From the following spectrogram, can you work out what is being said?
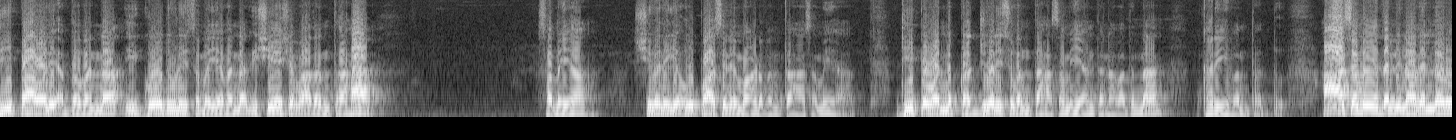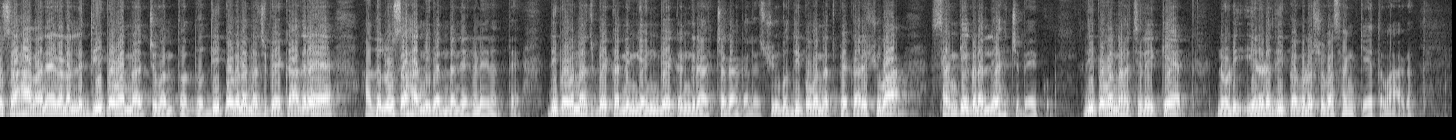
ದೀಪಾವಳಿ ಹಬ್ಬವನ್ನು, ಈ ಗೋಧೂಳಿ ಸಮಯವನ್ನು ವಿಶೇಷವಾದಂತಹ ಸಮಯ. ಶಿವನಿಗೆ ಉಪಾಸನೆ ಮಾಡುವಂತಹ ಸಮಯ. ದೀಪವನ್ನು ಪ್ರಜ್ವಲಿಸುವಂತಹ ಸಮಯ ಅಂತ ನಾವು ಅದನ್ನು ಕರೆಯುವಂಥದ್ದು. ಆ ಸಮಯದಲ್ಲಿ ನಾವೆಲ್ಲರೂ ಸಹ ಮನೆಗಳಲ್ಲಿ ದೀಪವನ್ನು ಹಚ್ಚುವಂಥದ್ದು. ದೀಪಗಳನ್ನು ಹಚ್ಚಬೇಕಾದ್ರೆ ಅದರಲ್ಲೂ ಸಹ ನಿಬಂಧನೆಗಳಿರುತ್ತೆ. ದೀಪವನ್ನು ಹಚ್ಚಬೇಕಾದ್ರೆ ನಿಮ್ಗೆ ಹೆಂಗೆ ಬೇಕಂದ್ರೆ ಹಚ್ಚಕ್ಕಾಗಲ್ಲ. ಶುಭ ದೀಪವನ್ನು ಹಚ್ಚಬೇಕಾದ್ರೆ ಶುಭ ಸಂಖ್ಯೆಗಳಲ್ಲಿ ಹಚ್ಚಬೇಕು. ದೀಪವನ್ನು ಹಚ್ಚಲಿಕ್ಕೆ ನೋಡಿ, ಎರಡು ದೀಪಗಳು ಶುಭ ಸಂಕೇತವಾಗುತ್ತೆ.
